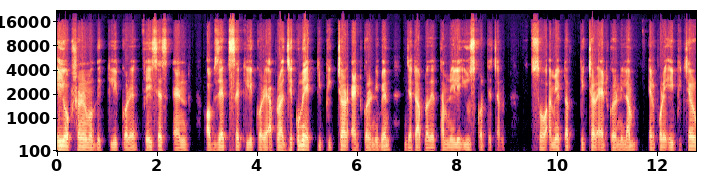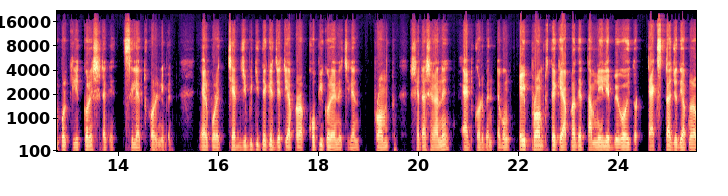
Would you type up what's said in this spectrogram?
এই অপশনের মধ্যে ক্লিক করে ফেসেস অ্যান্ড অবজেক্টসে ক্লিক করে আপনারা যে কোনো একটি পিকচার অ্যাড করে নেবেন, যেটা আপনাদের থাম্বনেইলে ইউজ করতে চান। সো আমি একটা পিকচার অ্যাড করে নিলাম। এরপরে এই পিকচারের উপর ক্লিক করে সেটাকে সিলেক্ট করে নেবেন। এরপরে চ্যাট জিপিটি থেকে যেটি আপনারা কপি করে এনেছিলেন প্রম্পট সেটা সেখানে অ্যাড করবেন এবং এই প্রম্পট থেকে আপনাদের থাম্বনেইলে ব্যবহৃত ট্যাক্সটা যদি আপনারা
